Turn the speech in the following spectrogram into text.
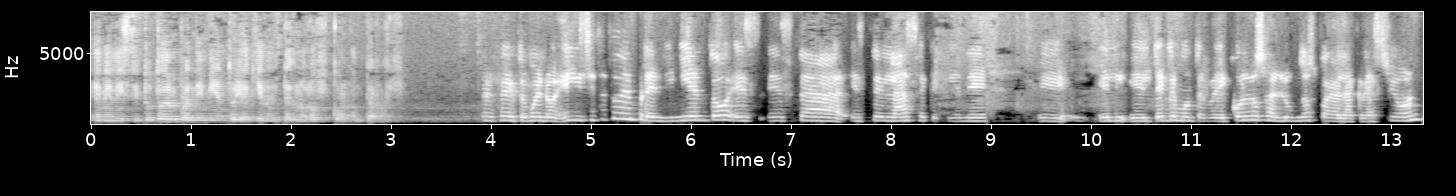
en el Instituto de Emprendimiento y aquí en el Tecnológico Monterrey. Perfecto. Bueno, el Instituto de Emprendimiento es esta, este enlace que tiene eh, el, el TEC de Monterrey con los alumnos para la creación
